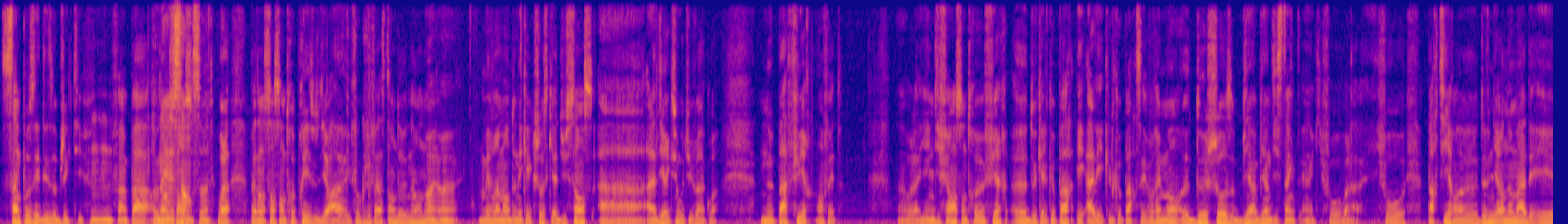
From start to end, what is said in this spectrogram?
s'imposer des objectifs. Mhm. Enfin, pas dans, le sens, sens, ouais. pas dans le sens entreprise, ou dire ah, il faut que je fasse tant de. Non, non. Ouais, ouais. Mais vraiment donner quelque chose qui a du sens à, à la direction où tu vas, quoi. Ne pas fuir, en fait. Euh, Voilà, il y a une différence entre fuir euh, de quelque part et aller quelque part. C'est vraiment euh, deux choses bien bien distinctes hein, qu'il faut voilà, il faut partir euh, devenir nomade et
